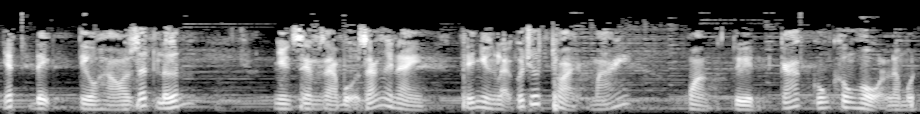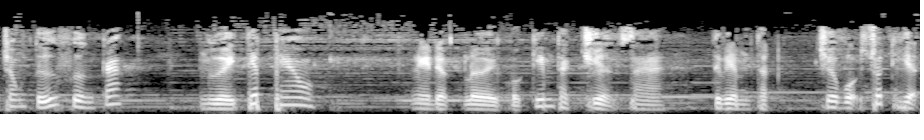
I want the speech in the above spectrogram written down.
nhất định tiêu hao rất lớn. Nhưng xem ra bộ dáng người này, thế nhưng lại có chút thoải mái, Hoàng Tuyền Các cũng không hổ là một trong tứ phương các. Người tiếp theo, nghe được lời của Kim Thạch chuyển ra, Tư viêm thật chưa vội xuất hiện,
